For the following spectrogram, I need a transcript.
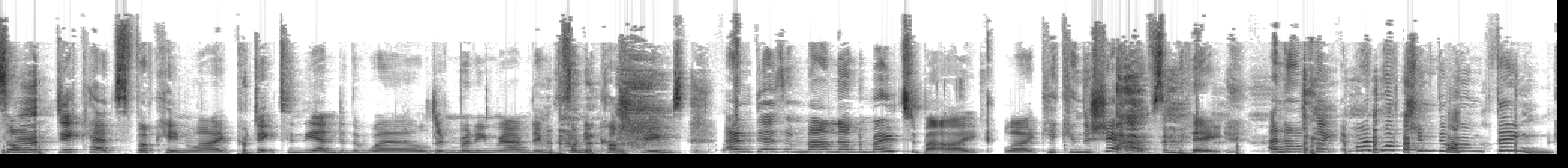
some dickheads fucking like predicting the end of the world and running around in funny costumes. And there's a man on a motorbike like kicking the shit out of somebody. And I was like, am I watching the wrong thing?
